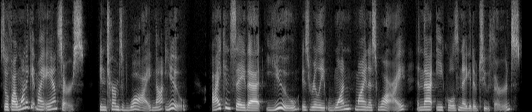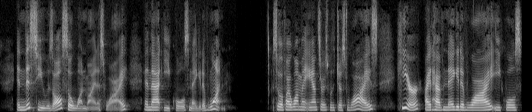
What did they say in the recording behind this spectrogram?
So if I want to get my answers in terms of y, not u, I can say that u is really 1 minus y, and that equals negative 2 thirds. And this u is also 1 minus y, and that equals negative 1. So if I want my answers with just y's, here I'd have negative y equals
